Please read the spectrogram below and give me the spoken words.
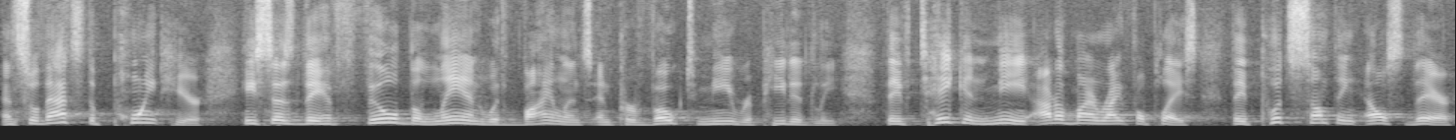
And so that's the point here. He says, They have filled the land with violence and provoked me repeatedly. They've taken me out of my rightful place. They put something else there.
